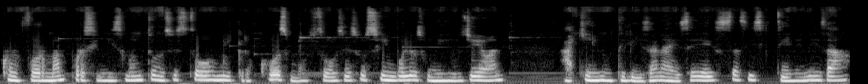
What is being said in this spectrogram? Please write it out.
conforman por sí mismo entonces todo microcosmos, todos esos símbolos unidos llevan a quien lo utilizan a ese éxtasis y tienen esa,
